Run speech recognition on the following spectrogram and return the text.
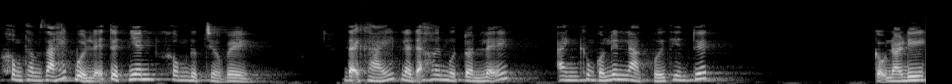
không tham gia hết buổi lễ tuyệt nhiên, không được trở về. Đại khái là đã hơn một tuần lễ, anh không có liên lạc với thiên tuyết. Cậu nói đi,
